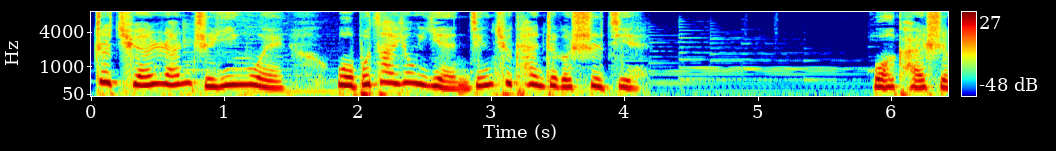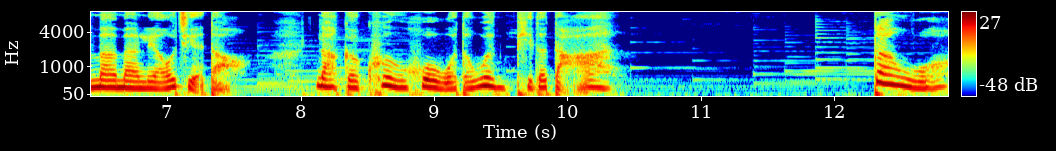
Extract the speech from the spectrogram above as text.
这全然只因为我不再用眼睛去看这个世界。我开始慢慢了解到那个困惑我的问题的答案，但我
